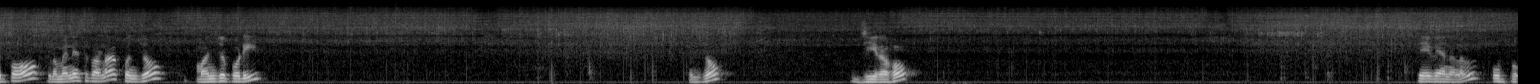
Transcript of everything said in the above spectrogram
இப்போ நம்ம என்ன செய்யறோம்னா கொஞ்சம் மஞ்சள் பொடி. கொஞ்சம் ஜீரகம். தேவையான அளவு உப்பு.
